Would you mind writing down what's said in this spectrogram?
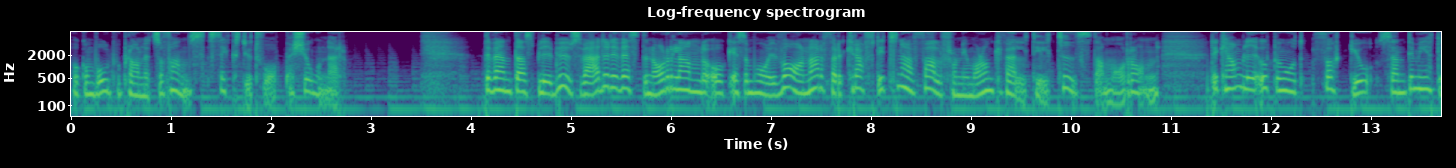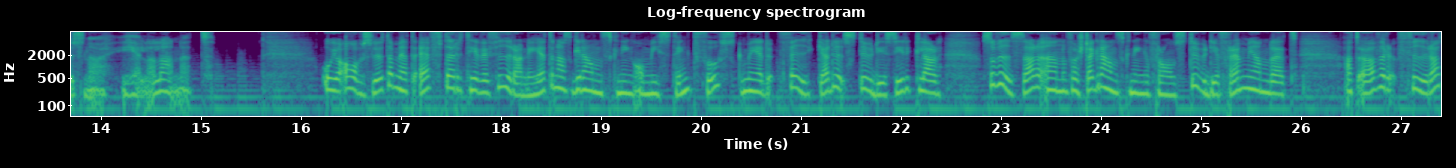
och ombord på planet så fanns 62 personer. Det väntas bli busväder i Västernorrland och SMHI varnar för kraftigt snöfall från imorgon kväll till tisdag morgon. Det kan bli uppemot 40 centimeter snö i hela länet. Och jag avslutar med att efter TV4-nyheternas granskning om misstänkt fusk med fejkade studiecirklar så visar en första granskning från Studiefrämjandet att över 4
